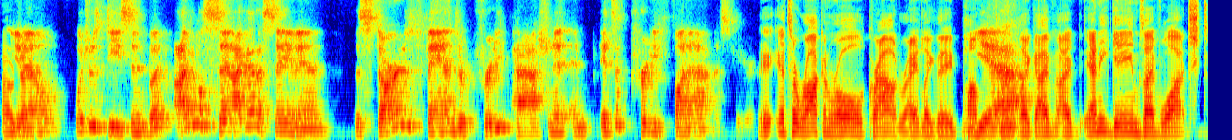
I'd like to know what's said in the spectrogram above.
Okay. you know, which was decent. But I will say, I gotta say, man, the Stars fans are pretty passionate, and it's a pretty fun atmosphere. it's a rock and roll crowd, right? Like they pump Yeah. through. Like I've, I've any games I've watched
